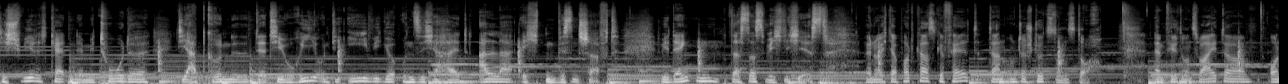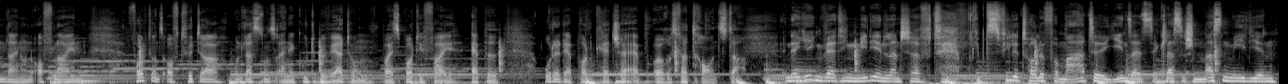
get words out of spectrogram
die Schwierigkeiten der Methode, die Abgründe der Theorie und die ewige Unsicherheit aller echten Wissenschaft. Wir denken, dass das wichtig ist. Wenn euch der Podcast gefällt, dann unterstützt uns doch. Empfehlt uns weiter, online und offline. Folgt uns auf Twitter und lasst uns eine gute Bewertung bei Spotify, Apple oder der Podcatcher-App eures Vertrauens da. In der gegenwärtigen Medienlandschaft gibt es viele tolle Formate jenseits der klassischen Massenmedien.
